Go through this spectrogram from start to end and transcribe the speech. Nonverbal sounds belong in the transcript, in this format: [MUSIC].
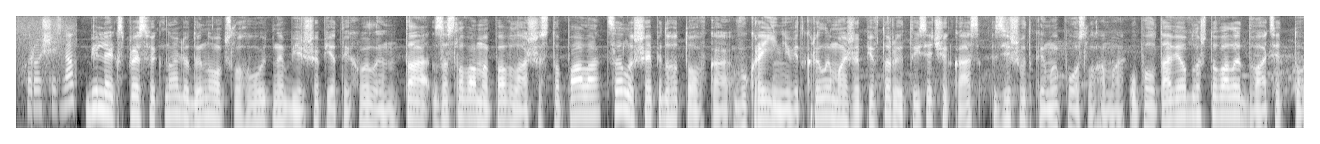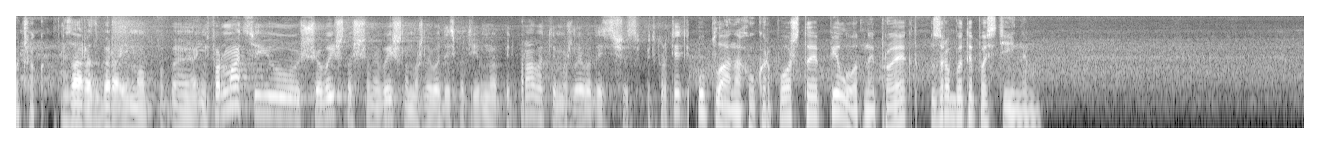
хороший знак. Біля експрес-вікна людину обслуговують не більше п'яти хвилин. Та за словами Павла Шестопала, це лише підготовка. В Україні відкрили майже півтори тисячі кас зі швидкими послугами. У Полтаві облаштували 20 точок. Зараз збираємо е, інформацію, що вийшло, що не вийшло, можливо, десь потрібно підправити, можливо, десь щось підкрутити. У планах Укрпошти пілотний проект зробити постійним.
